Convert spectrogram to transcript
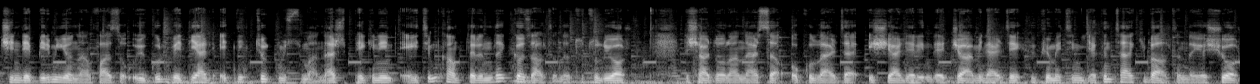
Çin'de 1 milyondan fazla Uygur ve diğer etnik Türk Müslümanlar Pekin'in eğitim kamplarında gözaltında tutuluyor. Dışarıda olanlarsa okullarda, iş yerlerinde, camilerde hükümetin yakın takibi altında yaşıyor.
